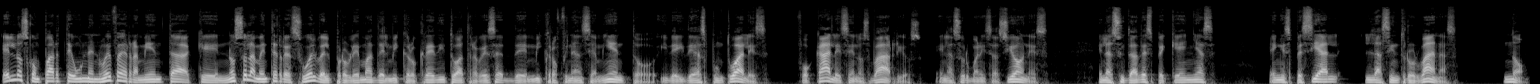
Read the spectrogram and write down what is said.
él nos comparte una nueva herramienta que no solamente resuelve el problema del microcrédito a través de microfinanciamiento y de ideas puntuales, focales en los barrios, en las urbanizaciones, en las ciudades pequeñas, en especial las intraurbanas. No,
